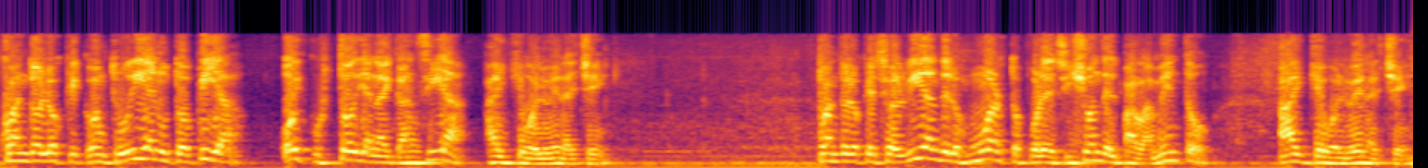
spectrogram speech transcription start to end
Cuando los que construían utopía hoy custodian alcancía, hay que volver al Che. Cuando los que se olvidan de los muertos por el sillón del Parlamento, hay que volver al Che.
